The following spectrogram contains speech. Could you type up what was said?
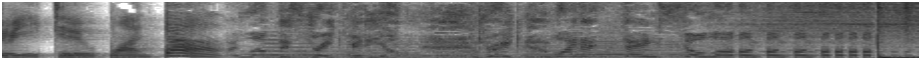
Three, two, one, go! I love this Drake video. Drake, why that thing so long?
